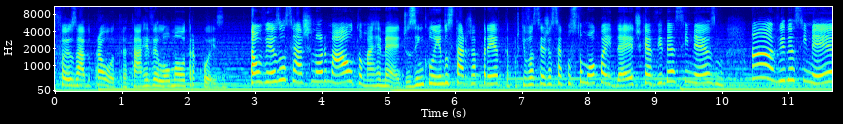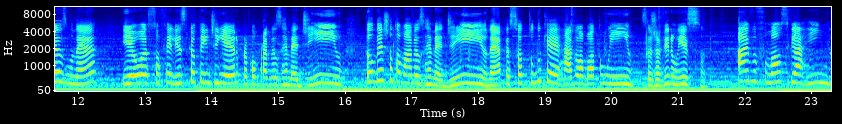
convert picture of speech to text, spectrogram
foi usado para outra, tá? Revelou uma outra coisa. Talvez você ache normal tomar remédios, incluindo os tarja preta, porque você já se acostumou com a ideia de que a vida é assim mesmo. Ah, a vida é assim mesmo, né? E eu sou feliz porque eu tenho dinheiro para comprar meus remedinhos, então deixa eu tomar meus remedinhos, né? A pessoa, tudo que é errado, ela bota um inho. Vocês já viram isso? Ai, vou fumar um cigarrinho.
